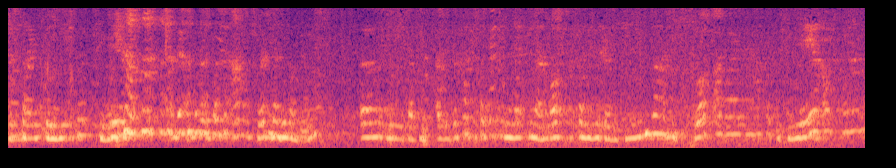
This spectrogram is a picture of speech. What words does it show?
Das sage ich so ein Bizeps. Am besten sind solche Arme schwören, dann sogar durch. Ähm, das nicht. Also das hat sich tatsächlich in den letzten Jahren rauskristallisiert, dass ich lieber die Drop-Arbeiten mache. Ich auch gerne,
